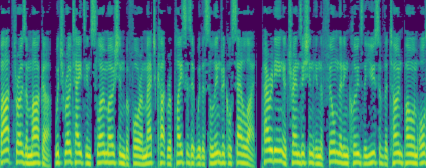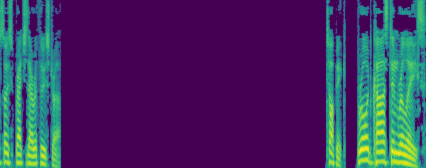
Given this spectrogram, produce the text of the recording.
Bart throws a marker, which rotates in slow motion before a match cut replaces it with a cylindrical satellite, parodying a transition in the film that includes the use of the tone poem Also Sprach Zarathustra. Broadcast and release.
